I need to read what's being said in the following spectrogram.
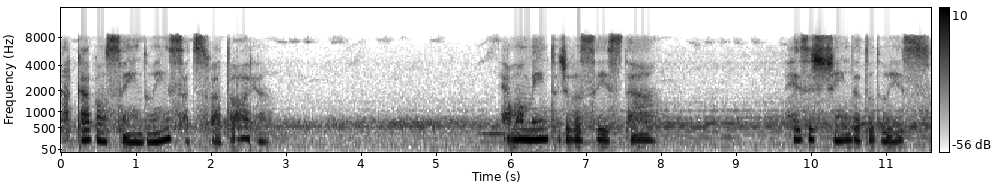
acabam sendo insatisfatórias, é o momento de você estar resistindo a tudo isso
